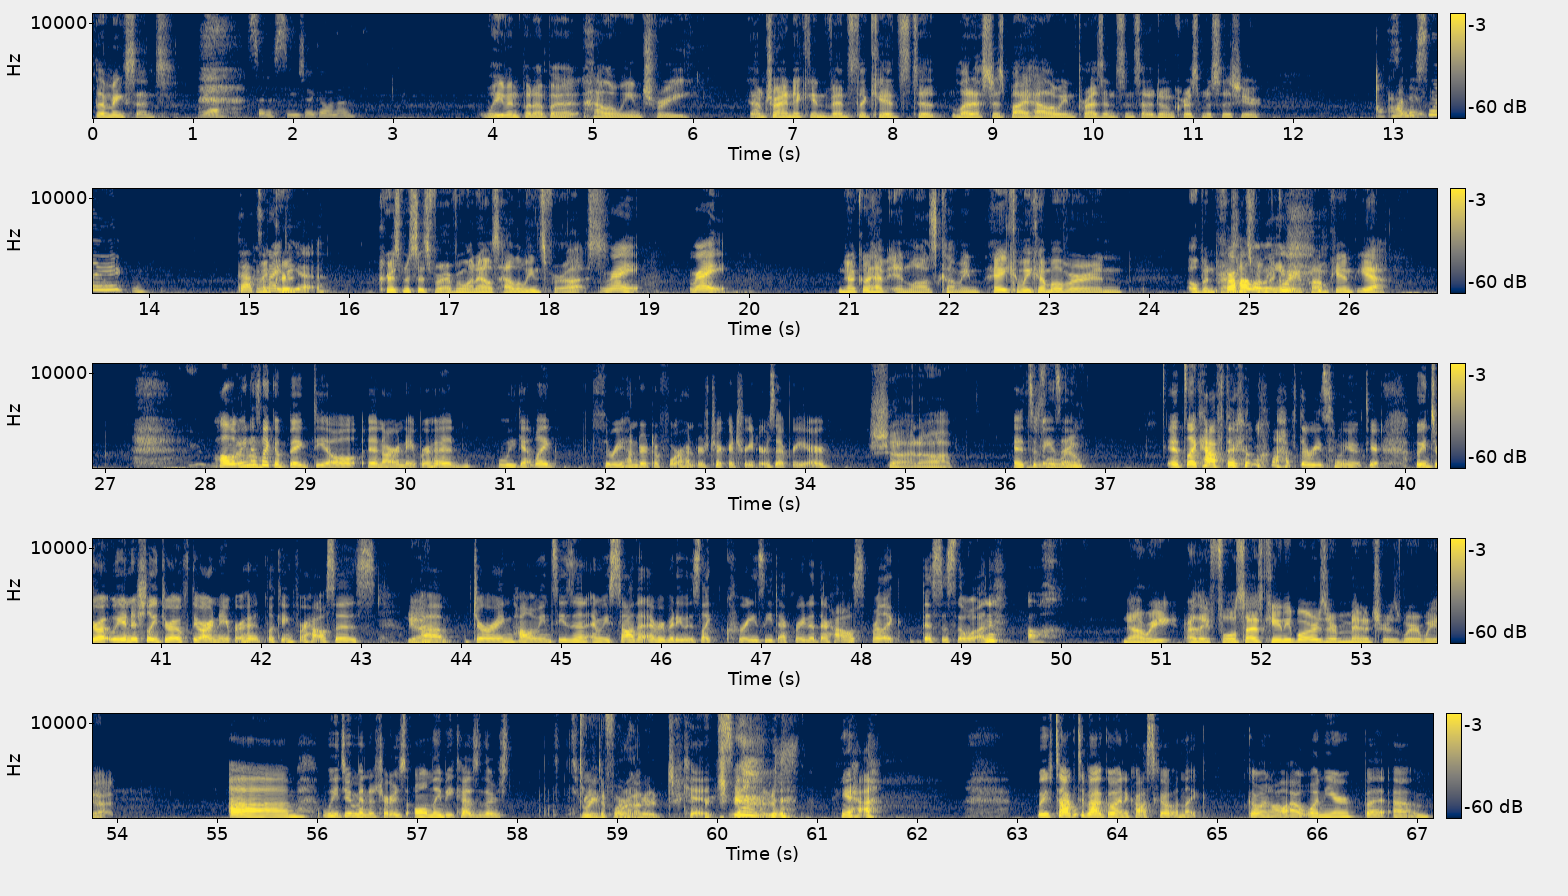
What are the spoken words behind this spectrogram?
That makes sense. Yeah. Synesthesia going on. We even put up a Halloween tree. And I'm trying to convince the kids to let us just buy Halloween presents instead of doing Christmas this year. Honestly, that's I mean, an Chris- idea. Christmas is for everyone else. Halloween's for us. Right. Right. You're not gonna have in-laws coming. Hey, can we come over and open presents from the Halloween. Great Pumpkin? Yeah. Halloween is Um, like a big deal in our neighborhood. We get like 300 to 400 trick or treaters every year. Shut up. It's For amazing. real? It's like half the half the reason we moved here. We drove. We initially drove through our neighborhood looking for houses Yeah. um, during Halloween season, and we saw that everybody was like crazy decorated their house. We're like, this is the one. Oh, now, are we are they full size candy bars or miniatures? Where are we at? Um, we do miniatures only because there's Three to four hundred kids. yeah. We've talked about going to Costco and like going all out one year, but um,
